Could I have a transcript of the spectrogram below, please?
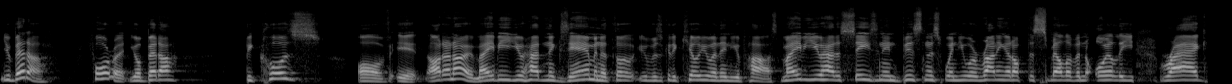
You're better for it. You're better because of it. I don't know. Maybe you had an exam and it thought it was going to kill you and then you passed. Maybe you had a season in business when you were running it off the smell of an oily rag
